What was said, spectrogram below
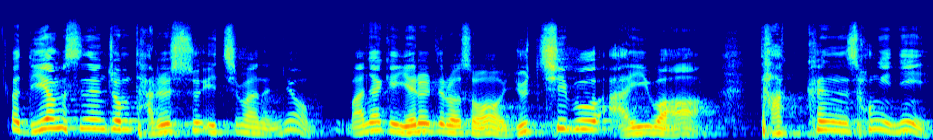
그러니까 뉘앙스는 좀 다를 수 있지만은요. 만약에 예를 들어서 유치부 아이와 다 큰 성인이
